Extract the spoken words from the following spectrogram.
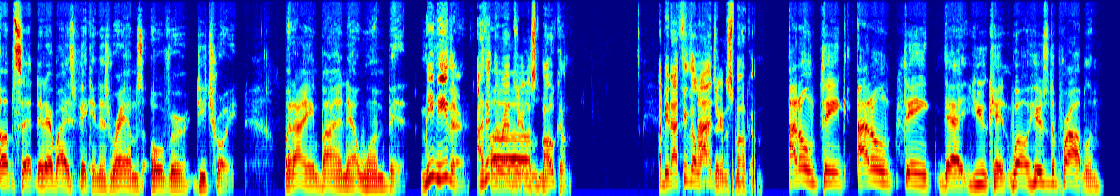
upset that everybody's picking is Rams over Detroit. But I ain't buying that one bit. Me neither. I think the Rams are going Um, to smoke them. I mean, I think the Lions are going to smoke them. I don't think I don't think that you can well, here's the problem.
